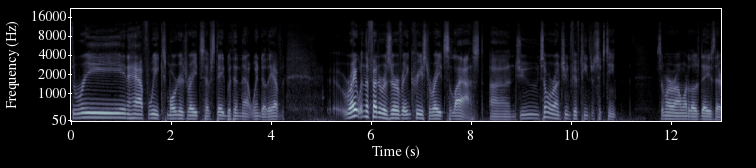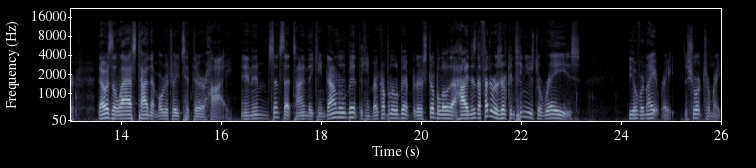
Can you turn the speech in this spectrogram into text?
three and a half weeks, mortgage rates have stayed within that window. They have, right when the Federal Reserve increased rates last on June, somewhere around June 15th or 16th, somewhere around one of those days there, that was the last time that mortgage rates hit their high. And then since that time, they came down a little bit, they came back up a little bit, but they're still below that high. And as the Federal Reserve continues to raise the overnight rate, the short term rate,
